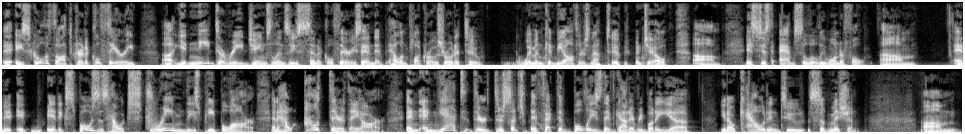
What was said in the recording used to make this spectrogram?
a, school of thought, critical theory. Uh, you need to read James Lindsay's cynical theories, and Helen Pluckrose wrote it too. Women can be authors now too, Joe. Um, it's just absolutely wonderful. Um, and it, it it exposes how extreme these people are and how out there they are, and and yet they're they're such effective bullies. They've got everybody, uh, you know, cowed into submission. Um,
